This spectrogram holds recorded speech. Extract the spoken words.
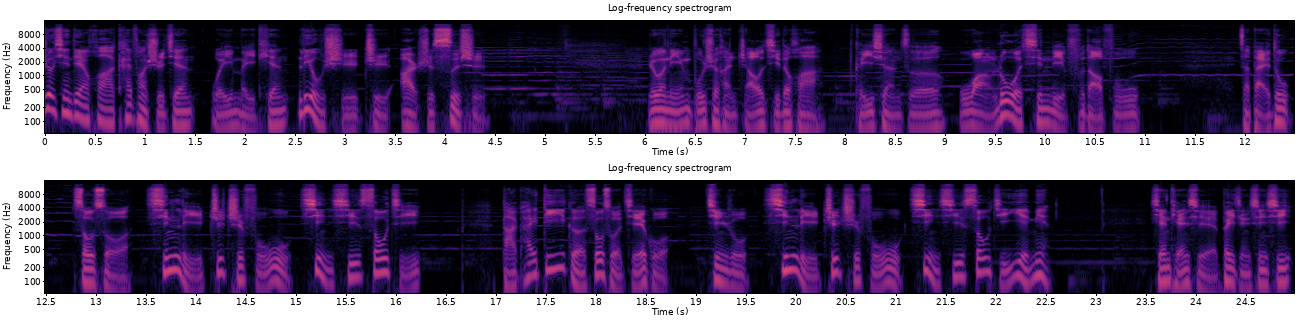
热线电话开放时间为每天六时至二十四时。如果您不是很着急的话，可以选择网络心理辅导服务，在百度搜索“心理支持服务”信息搜集，打开第一个搜索结果，进入“心理支持服务”信息搜集页面，先填写背景信息，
